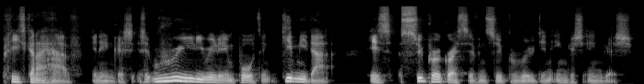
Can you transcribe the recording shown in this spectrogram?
please can I have in English? It's really, really important. Give me that is super aggressive and super rude in English English.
